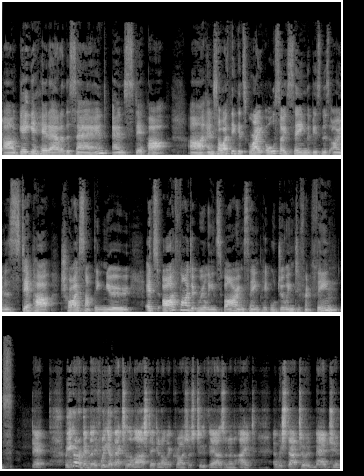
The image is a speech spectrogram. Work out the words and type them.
uh, get your head out of the sand and step up. Uh, and so I think it's great also seeing the business owners step up, try something new. It's I find it really inspiring seeing people doing different things. Yeah. Well, you got to remember, if we go back to the last economic crisis, 2008, and we start to imagine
